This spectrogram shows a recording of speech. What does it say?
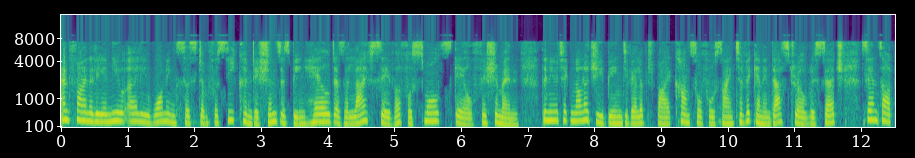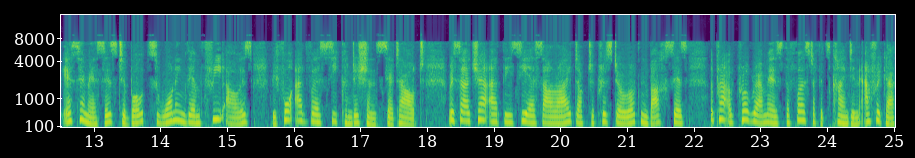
And finally, a new early warning system for sea conditions is being hailed as a lifesaver for small-scale fishermen. The new technology being developed by Council for Scientific and Industrial Research sends out SMSs to boats warning them three hours before adverse sea conditions set out. Researcher at the CSRI, Dr. Christo Rautenbach, says the pro- program is the first of its kind in Africa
